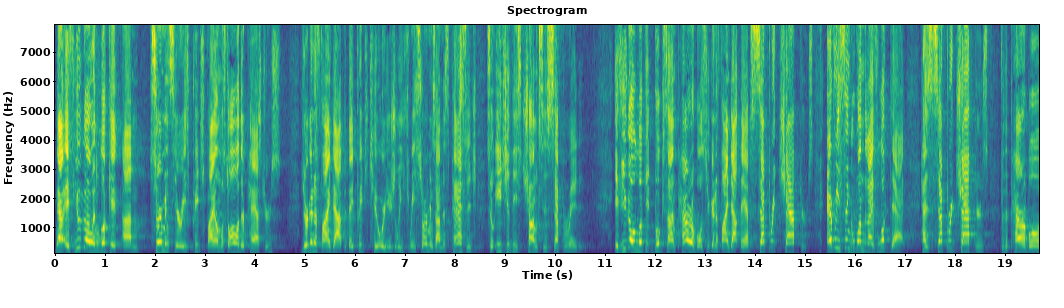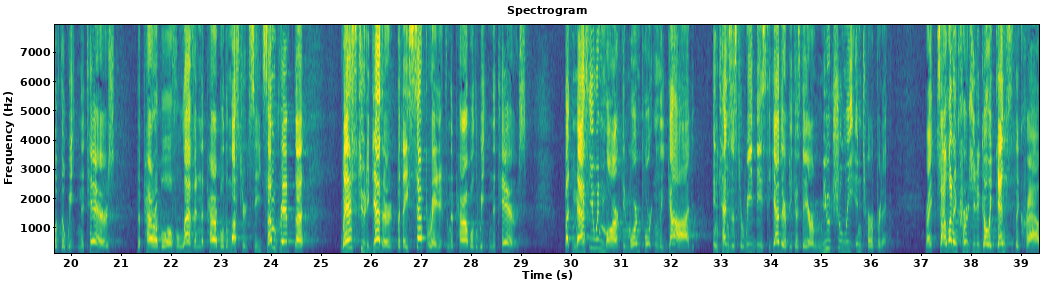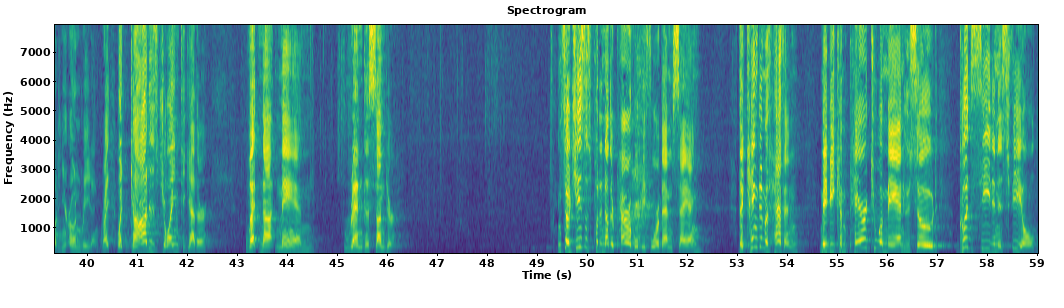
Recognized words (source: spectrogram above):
Now, if you go and look at um, sermon series preached by almost all other pastors, you're going to find out that they preach two or usually three sermons on this passage, so each of these chunks is separated. If you go look at books on parables, you're going to find out they have separate chapters. Every single one that I've looked at has separate chapters for the parable of the wheat and the tares, the parable of the leaven, and the parable of the mustard seed. Some grant the last two together, but they separate it from the parable of the wheat and the tares. But Matthew and Mark, and more importantly, God, intends us to read these together because they are mutually interpreting. Right? So I want to encourage you to go against the crowd in your own reading, right? What God has joined together, let not man rend asunder. And so Jesus put another parable before them, saying, The kingdom of heaven may be compared to a man who sowed good seed in his field.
